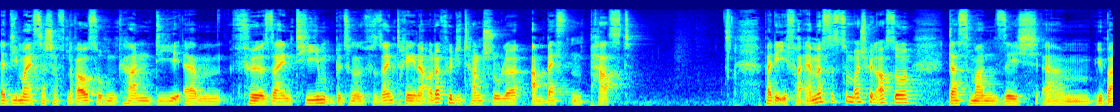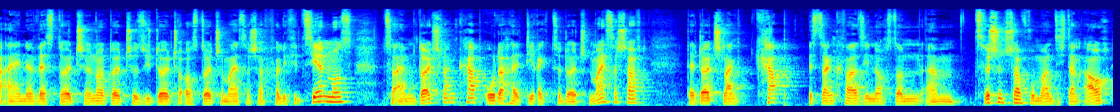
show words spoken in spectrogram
äh, die Meisterschaften raussuchen kann, die ähm, für sein Team bzw. für seinen Trainer oder für die Tanzschule am besten passt. Bei der IVM ist es zum Beispiel auch so, dass man sich ähm, über eine westdeutsche, norddeutsche, süddeutsche, ostdeutsche Meisterschaft qualifizieren muss zu einem Deutschland Cup oder halt direkt zur deutschen Meisterschaft. Der Deutschland Cup ist dann quasi noch so ein ähm, Zwischenstopp, wo man sich dann auch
